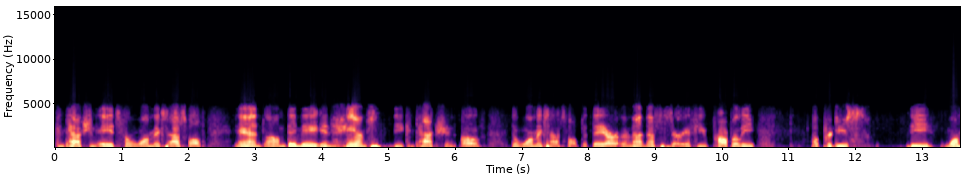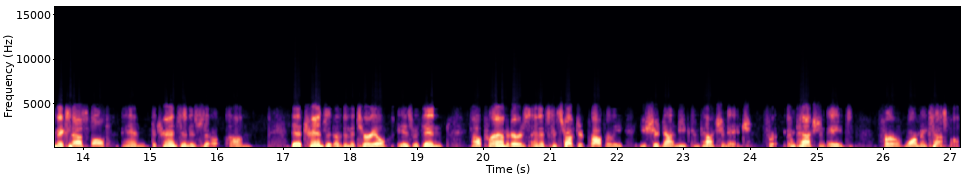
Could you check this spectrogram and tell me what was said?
compaction aids for warm mix asphalt, and um, they may enhance the compaction of the warm mix asphalt, but they are, are not necessary. If you properly uh, produce the warm mix asphalt and the transit is um, the transit of the material is within uh, parameters and it's constructed properly, you should not need compaction aids for compaction aids for warm asphalt.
